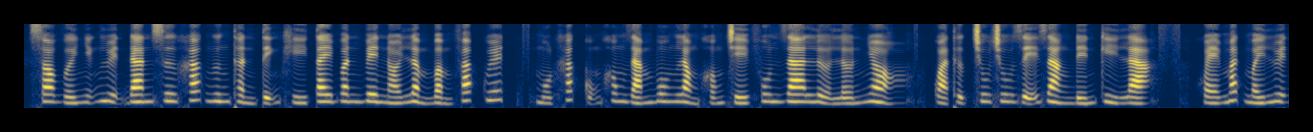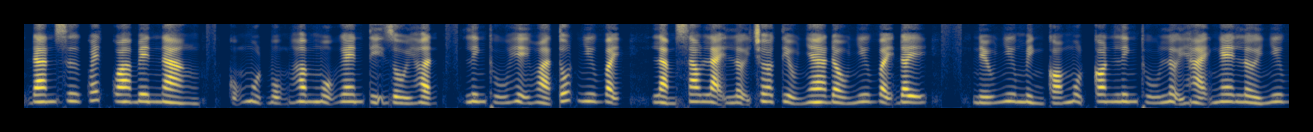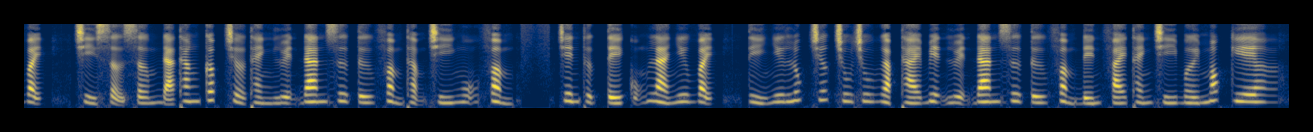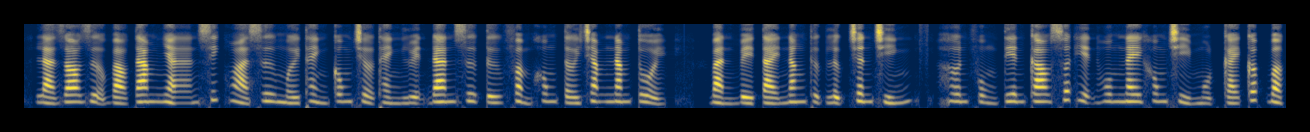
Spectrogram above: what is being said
So với những luyện đan sư khác ngưng thần tĩnh khí tay vân vê nói lẩm bẩm pháp quyết, một khắc cũng không dám buông lỏng khống chế phun ra lửa lớn nhỏ. Quả thực chu chu dễ dàng đến kỳ lạ. Khóe mắt mấy luyện đan sư quét qua bên nàng, cũng một bụng hâm mộ ghen tị rồi hận, linh thú hệ hỏa tốt như vậy, làm sao lại lợi cho tiểu nha đầu như vậy đây? Nếu như mình có một con linh thú lợi hại nghe lời như vậy, chỉ sợ sớm đã thăng cấp trở thành luyện đan sư tứ phẩm thậm chí ngũ phẩm. Trên thực tế cũng là như vậy, tỉ như lúc trước Chu Chu gặp Thái Biện luyện đan sư tứ phẩm đến phái thánh trí bới móc kia, là do dựa vào tam nhà án xích hỏa sư mới thành công trở thành luyện đan sư tứ phẩm không tới trăm năm tuổi. Bản về tài năng thực lực chân chính, hơn Phùng Tiên Cao xuất hiện hôm nay không chỉ một cái cấp bậc.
